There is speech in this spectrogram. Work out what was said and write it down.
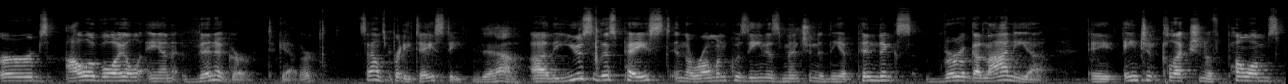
herbs, olive oil, and vinegar together. Sounds pretty tasty. Yeah. Uh, the use of this paste in the Roman cuisine is mentioned in the Appendix Virgiliana, a ancient collection of poems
